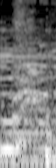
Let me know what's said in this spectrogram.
Love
